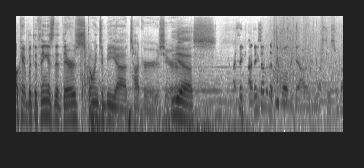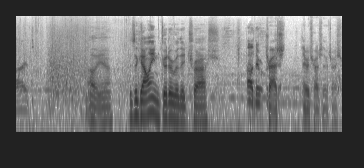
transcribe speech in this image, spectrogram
Okay, but the thing is that there's going to be uh, Tuckers here. Yes. I think I think some of the people at the galleon must have survived. Oh, yeah. Is the galleon good or were they trash? Oh, they were pretty Trash. They were trash. They were trash.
